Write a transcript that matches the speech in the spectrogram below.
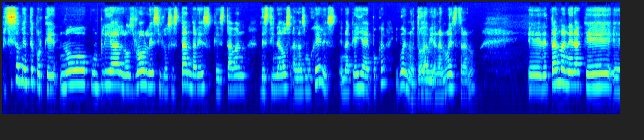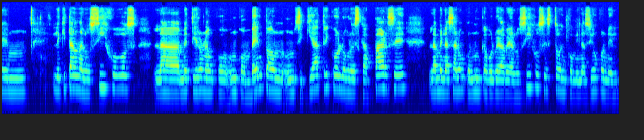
precisamente porque no cumplía los roles y los estándares que estaban destinados a las mujeres en aquella época, y bueno, todavía la nuestra, ¿no? Eh, de tal manera que em, le quitaron a los hijos, la metieron a un, convento, a un, psiquiátrico, logró escaparse, la amenazaron con nunca volver a ver a los hijos, esto en combinación con el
